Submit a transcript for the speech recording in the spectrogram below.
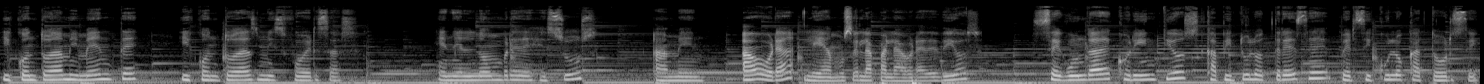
y con toda mi mente y con todas mis fuerzas. En el nombre de Jesús, amén. Ahora leamos la palabra de Dios. Segunda de Corintios capítulo 13 versículo 14.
